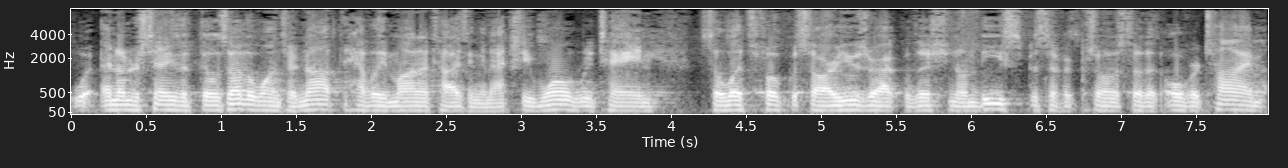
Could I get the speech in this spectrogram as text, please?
Yeah. and understanding that those other ones are not heavily monetizing and actually won't retain. So let's focus our user acquisition on these specific personas so that over time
